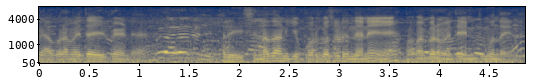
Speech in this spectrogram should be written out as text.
వ్యాపారం అయితే అయిపోయింది అది చిన్నదానికి పొరకసుడు ఉందని వ్యాపారం అయితే ఇంటి ముందు అయింది.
